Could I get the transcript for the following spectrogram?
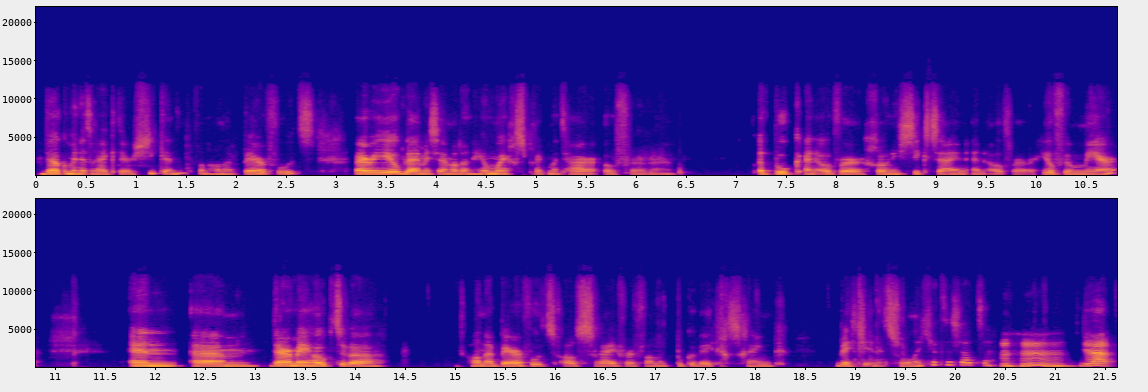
Welkom in het Rijk der Zieken van Hannah Barefoots. Waar we heel blij mee zijn. We hadden een heel mooi gesprek met haar over uh, het boek en over chronisch ziek zijn en over heel veel meer. En um, daarmee hoopten we Hannah Barefoots als schrijver van het Boekenweekgeschenk beetje in het zonnetje te zetten. Mm Ja.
